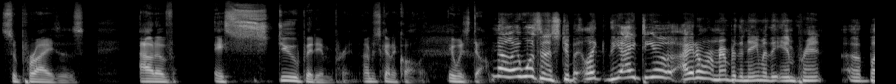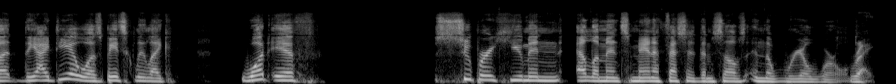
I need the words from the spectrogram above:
surprises out of a stupid imprint. I'm just going to call it. It was dumb. No, it wasn't a stupid. Like the idea, I don't remember the name of the imprint, uh, but the idea was basically like, what if superhuman elements manifested themselves in the real world? Right.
